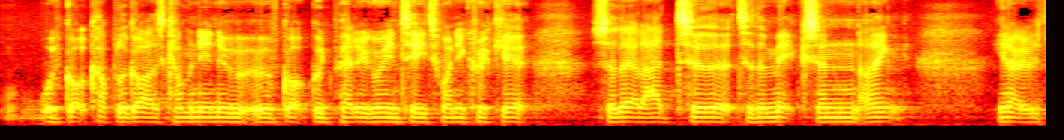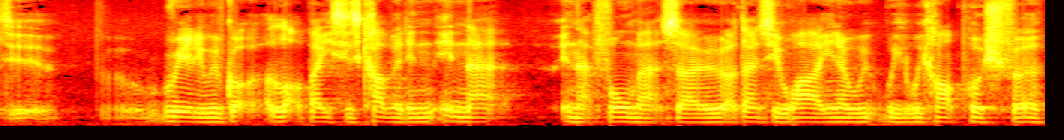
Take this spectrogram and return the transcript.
we've got a couple of guys coming in who, have got good pedigree in T20 cricket, so they'll add to to the mix. And I think, you know, really we've got a lot of bases covered in, in that in that format. So I don't see why you know we, we, we can't push for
